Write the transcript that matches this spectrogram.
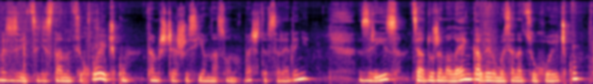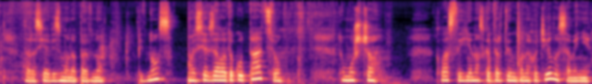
Ось звідси дістану цю хоєчку. Там ще щось є в нас, воно, бачите, всередині. Зріз. Ця дуже маленька. Подивимося на цю хоєчку. Зараз я візьму, напевно, піднос. Ось я взяла таку тацю, тому що класти її на скатертинку не хотілося мені.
